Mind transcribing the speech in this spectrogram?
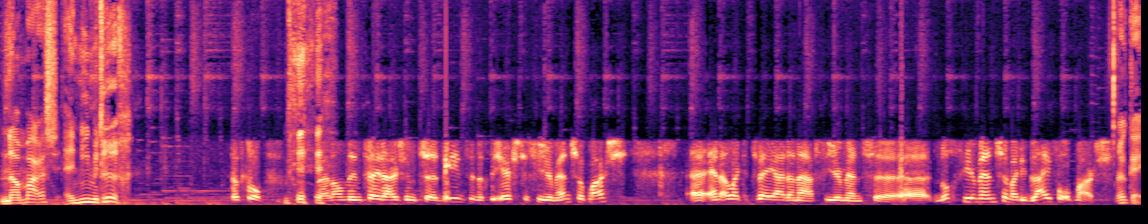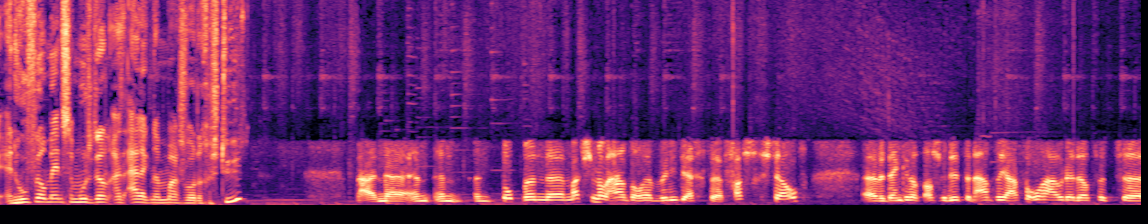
naar Mars en niet meer terug. Dat klopt. Wij landen in 2023 de eerste vier mensen op Mars. Uh, en elke twee jaar daarna vier mensen, uh, nog vier mensen, maar die blijven op Mars. Oké, en hoeveel mensen moeten dan uiteindelijk naar Mars worden gestuurd? Nou, een, een, een, een top, een uh, maximaal aantal hebben we niet echt vastgesteld. Uh, we denken dat als we dit een aantal jaar volhouden, dat het uh,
